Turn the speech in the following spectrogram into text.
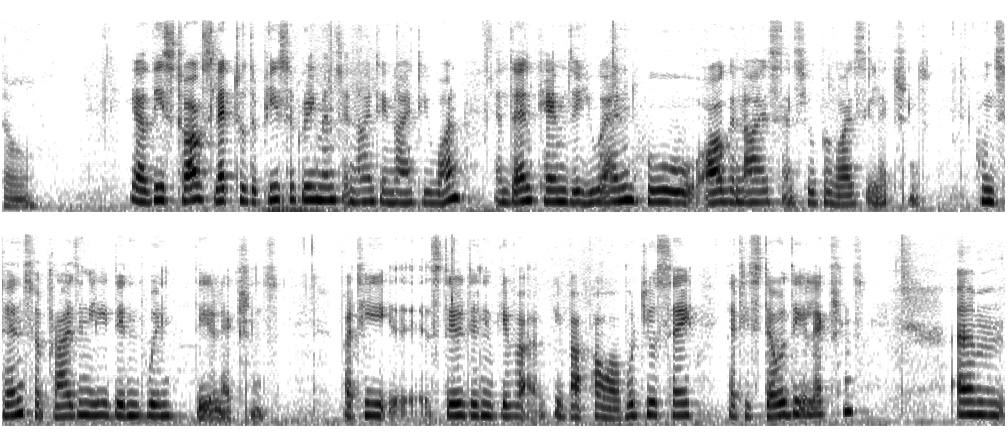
So yeah, these talks led to the peace agreements in 1991, and then came the UN who organized and supervised elections. Hun Sen surprisingly didn't win the elections, but he uh, still didn't give up, give up power. Would you say that he stole the elections? Um,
